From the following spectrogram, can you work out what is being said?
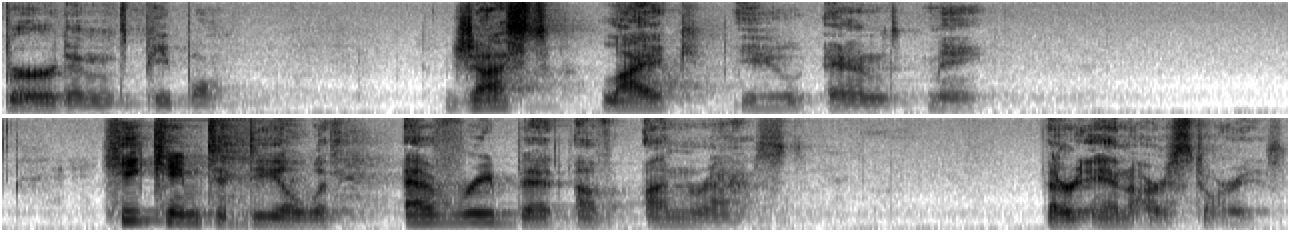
burdened people, just like you and me. He came to deal with every bit of unrest that are in our stories.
